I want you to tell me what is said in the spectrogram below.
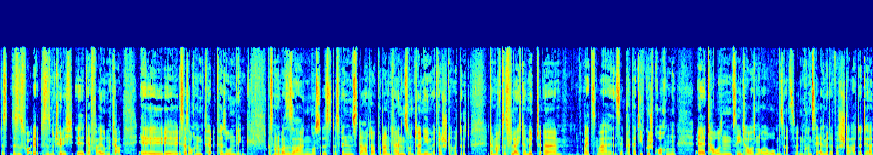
Das, das, ist, das ist natürlich der Fall und klar ist das auch ein per Personending. Was man aber sagen muss, ist, dass wenn ein Startup oder ein kleines Unternehmen etwas startet, dann macht es vielleicht damit, jetzt mal sehr plakativ gesprochen, äh, 1000, 10.000 Euro Umsatz. Wenn ein Konzert mit etwas startet, ja,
